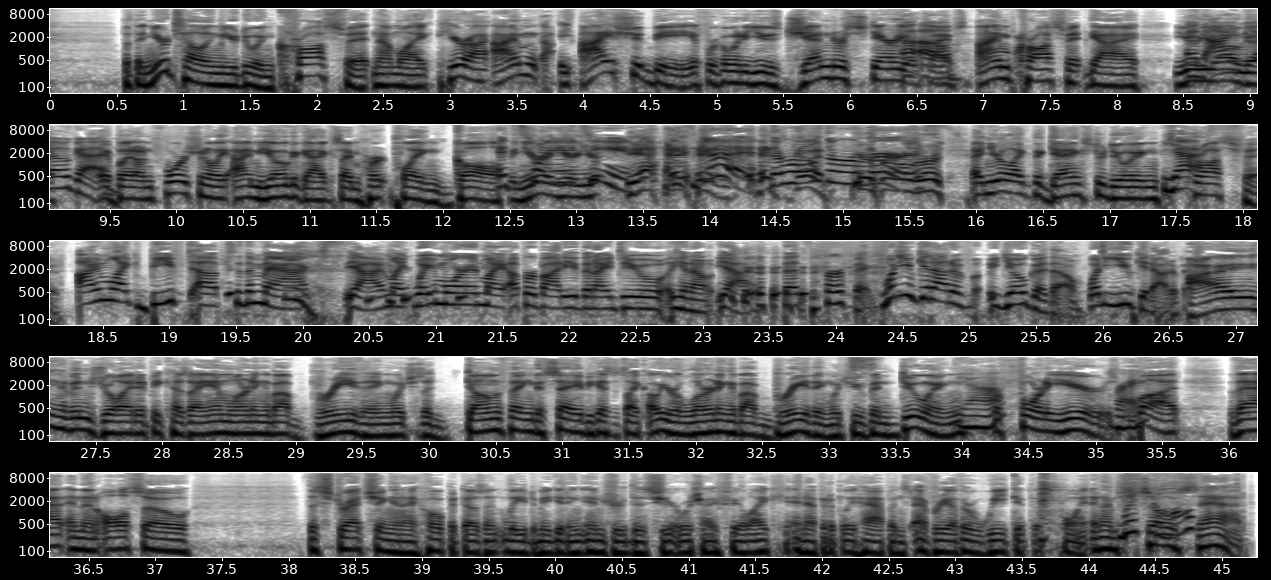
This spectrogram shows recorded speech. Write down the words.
But then you're telling me you're doing CrossFit, and I'm like, here I, I'm. I should be if we're going to use gender stereotypes. I'm CrossFit guy. You're And yoga. I'm yoga. Eh, But unfortunately, I'm yoga guy because I'm hurt playing golf. It's and you're in here. You're, 2018. yeah, It's it good. It's The roles good. are You're the roles reversed. reversed. and you're like the gangster doing Yes. CrossFit. I'm like beefed up to the max. Yeah, I'm like way more in my upper body than I do. You know, yeah, that's perfect. What do you get out of yoga, though? What do you get out of it? I have enjoyed it because I am learning about breathing, which is a dumb thing to say because it's like, oh, you're learning about breathing, which you've been doing Yeah. for 40 years. Right. But that, and then also the stretching, and I hope it doesn't lead to me getting injured this year, which I feel like inevitably happens every other week at this point. And I'm so golf? sad.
